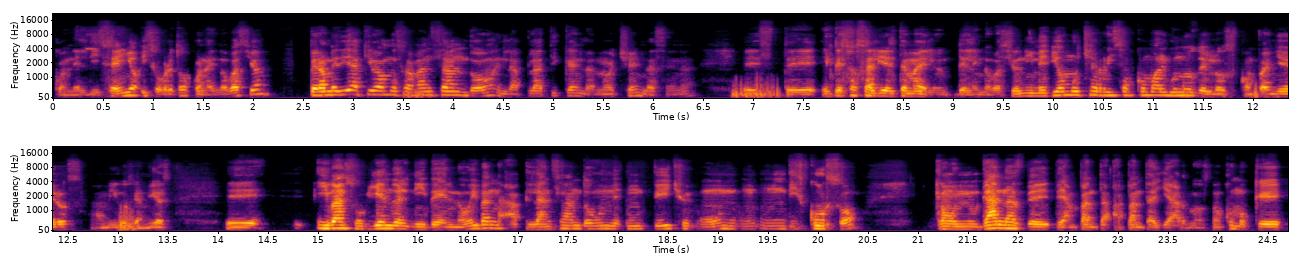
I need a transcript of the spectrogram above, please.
con el diseño y sobre todo con la innovación. Pero a medida que íbamos avanzando en la plática, en la noche, en la cena, este, empezó a salir el tema de, la innovación y me dio mucha risa cómo algunos de los compañeros, amigos y amigas, eh, iban subiendo el nivel, ¿no? Iban lanzando un, un pitch, un, un, discurso con ganas de, de apantallarnos, ¿no? Como que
